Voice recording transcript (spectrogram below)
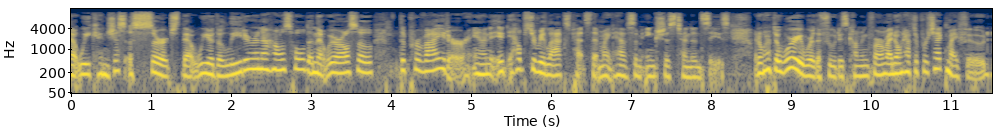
that we can just assert that we are the leader in a household and that we are also the provider. And it helps to relax pets that might have some anxious tendencies. I don't have to worry where the food is coming from. I don't have to protect my food.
